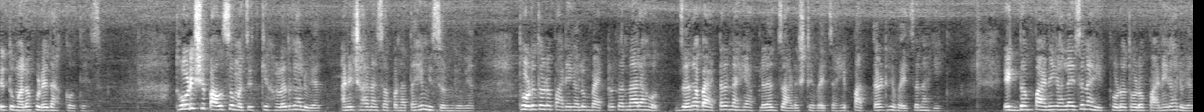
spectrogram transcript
ते तुम्हाला पुढे दाखवतेच थोडीशी पाव चमच इतकी हळद घालूयात आणि छान असं आपण आता हे मिसळून घेऊयात. थोडं थोडं पाणी घालून बॅटर करणार आहोत. जरा बॅटर नाही आपल्याला जाडच ठेवायचं आहे पातळ ठेवायचं नाही. एकदम पाणी घालायचं नाही थोडं थोडं पाणी घालूयात.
